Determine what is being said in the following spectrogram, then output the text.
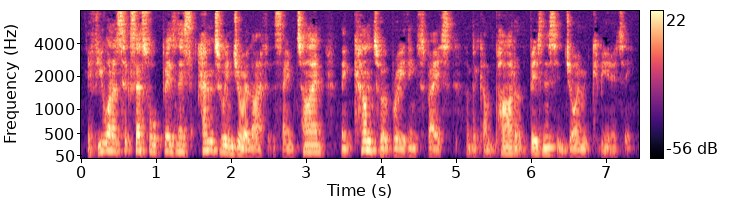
If you want a successful business and to enjoy life at the same time, then come to a breathing space and become part of the business enjoyment community.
